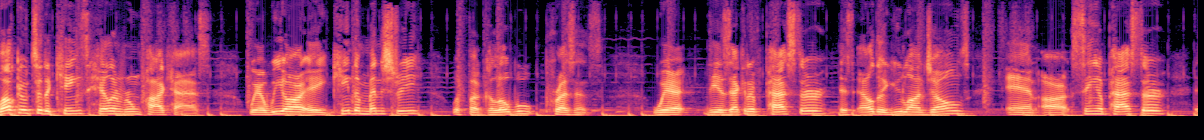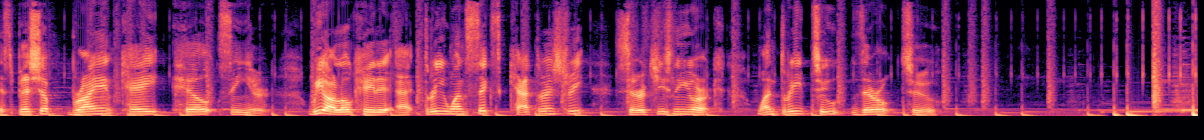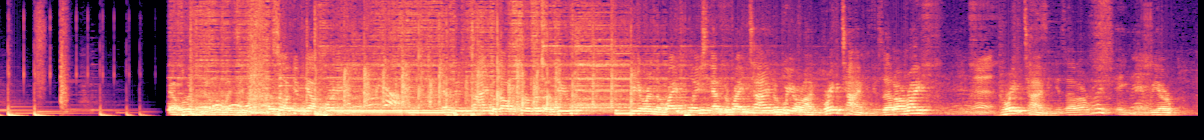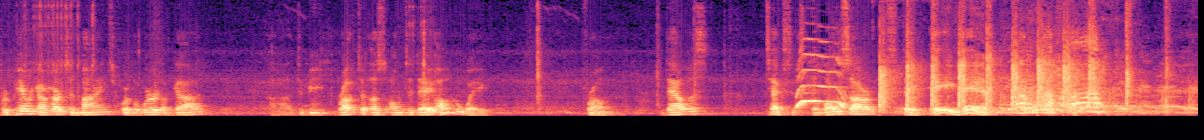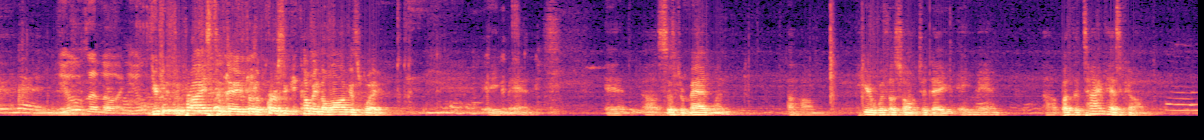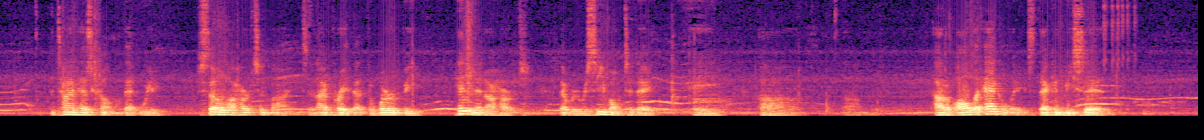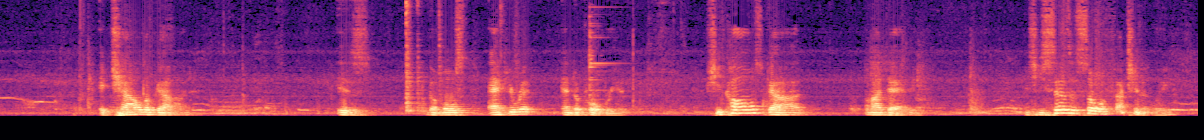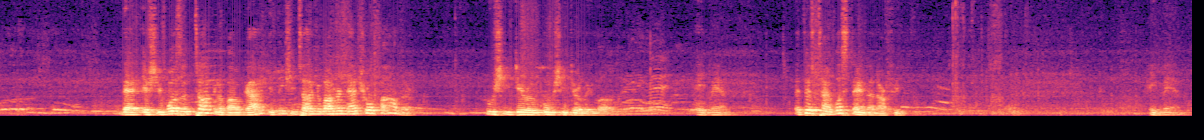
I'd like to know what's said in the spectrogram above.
Welcome to the King's Healing Room podcast, where we are a kingdom ministry with a global presence, where the executive pastor is Elder Yulon Jones, and our senior pastor is Bishop Brian K. Hill Sr. We are located at 316 Catherine Street, Syracuse, New York, 13202. God bless you. Let's all give God praise. At this time, without further ado, we are in the right place at the right time, and we are on great timing. Is that all right? Amen. Great timing. Is that all right? Amen. We are preparing our hearts and minds for the Word of God uh, to be brought to us on today, all the way from Dallas, Texas, the Lone Star State. Amen. Use the Lord. You get the prize today for the person coming the longest way. Amen. And uh, Sister Madeline, um, here with us on today. Amen. Uh, but the time has come. The time has come that we settle our hearts and minds. And I pray that the word be hidden in our hearts, that we receive on today a, uh, um, out of all the accolades that can be said, a child of God is the most accurate and appropriate. She calls God my daddy. And she says it so affectionately that if she wasn't talking about God, you think she's talking about her natural father, who she dearly, whom she dearly loved. Amen. Amen. At this time, let's stand on our feet. Amen.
